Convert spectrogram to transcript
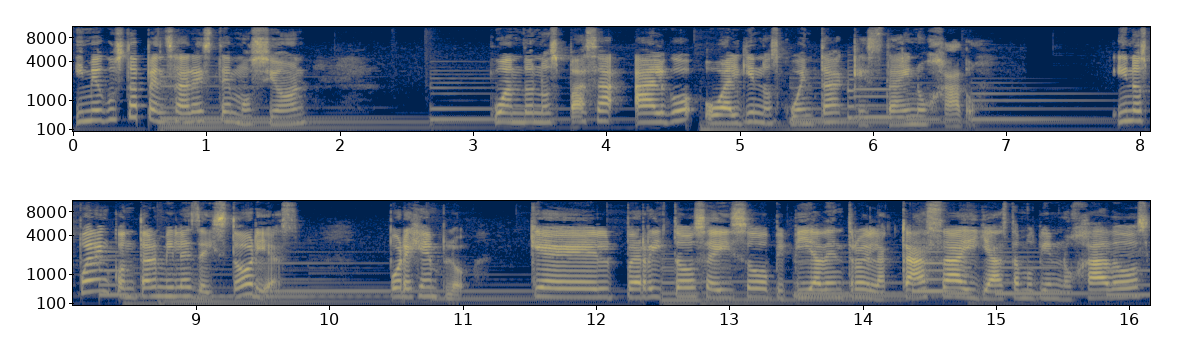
Y me gusta pensar esta emoción cuando nos pasa algo o alguien nos cuenta que está enojado. Y nos pueden contar miles de historias. Por ejemplo, que el perrito se hizo pipí adentro de la casa y ya estamos bien enojados,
